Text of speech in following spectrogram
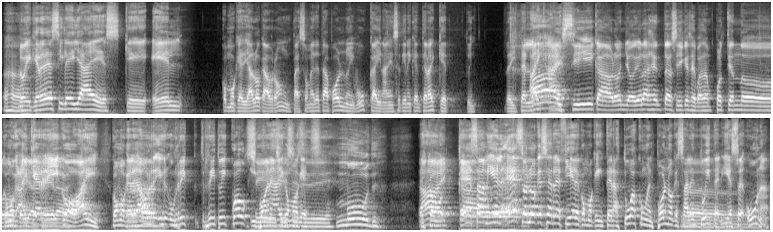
Ajá. Lo que quiere decir ella es que él, como que diablo cabrón, para eso métete a porno y busca y nadie se tiene que enterar que tú le diste el like. Ay, sí, cabrón. Yo odio a la gente así que se pasan posteando. Como que, ay, qué rico, ay. Como que le da un, retweet quote y Sí, pone ahí sí, como sí, que mood. Es como- Ay, esa mierda, eso es lo que se refiere, como que interactúas con el porno que sale en Ah, Twitter. Y eso es una.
